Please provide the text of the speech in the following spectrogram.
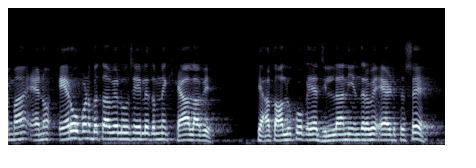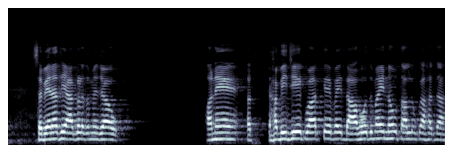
એમાં એનો એરો પણ બતાવેલો છે એટલે તમને ખ્યાલ આવે. કે આ તાલુકો કયા જિલ્લાની અંદર હવે એડ થશે? સાહેબ, એનાથી આગળ તમે જાઓ. અને બીજી એક વાત કે ભાઈ દાહોદમાંય નવ તાલુકા હતા.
